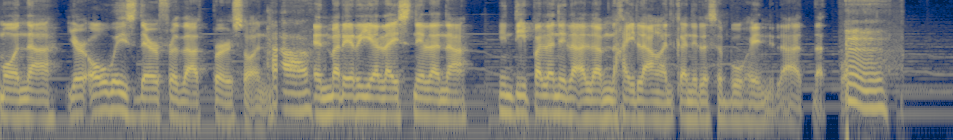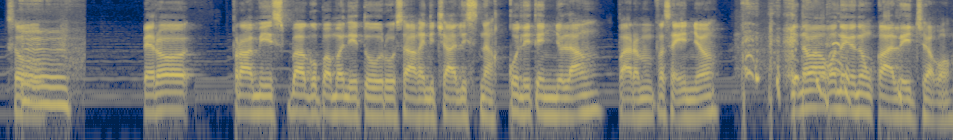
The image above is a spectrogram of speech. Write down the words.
mo na you're always there for that person uh-huh. and marirealize nila na hindi pala nila alam na kailangan ka nila sa buhay nila at that point mm-hmm. so mm-hmm pero promise, bago pa man ituro sa akin ni Chalice na kulitin nyo lang para mapasa inyo, ginawa ko na yun nung college ako.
